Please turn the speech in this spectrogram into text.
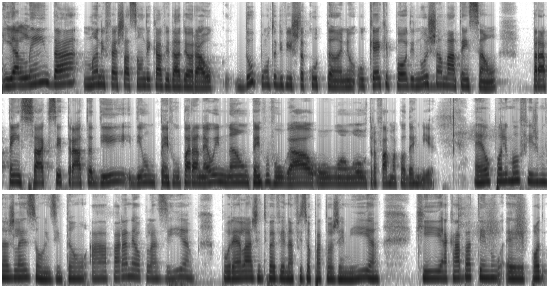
E além da manifestação de cavidade oral, do ponto de vista cutâneo, o que é que pode nos chamar a atenção para pensar que se trata de, de um pênfigo paranel e não um pênfigo vulgar ou uma outra farmacodermia? É o polimorfismo das lesões. Então, a paraneoplasia, por ela a gente vai ver na fisiopatogenia que acaba tendo, é, pode,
